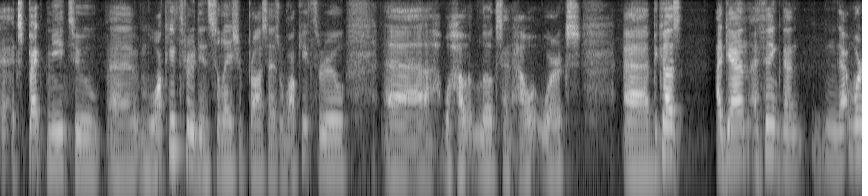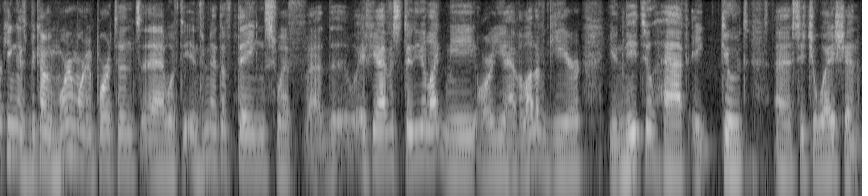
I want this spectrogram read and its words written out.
uh, expect me to uh, walk you through the installation process, walk you through uh, how it looks and how it works, uh, because again, I think that networking is becoming more and more important uh, with the Internet of Things. With uh, the, if you have a studio like me or you have a lot of gear, you need to have a good uh, situation.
